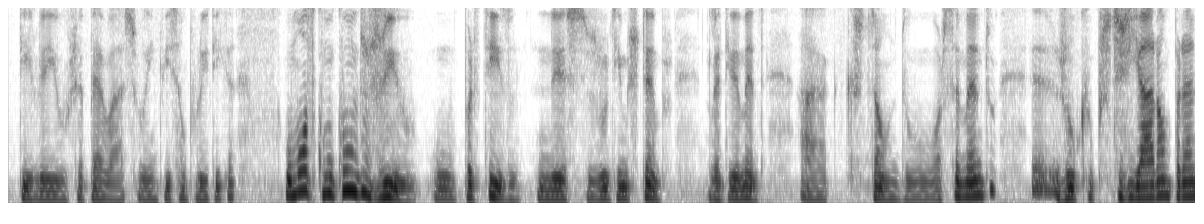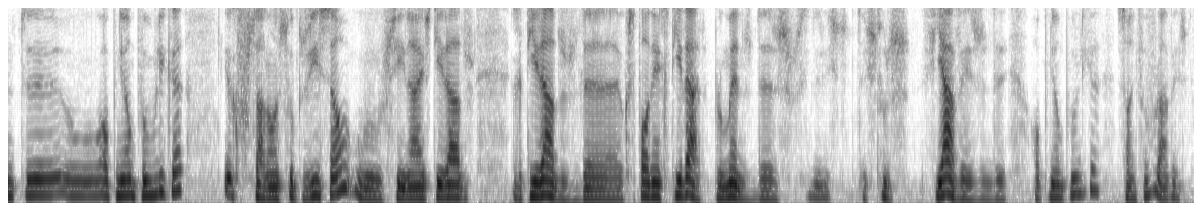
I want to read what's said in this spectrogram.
tiro aí o chapéu à sua intuição política, o modo como conduziu o partido nesses últimos tempos relativamente à questão do orçamento, eh, julgo que prestigiaram perante a opinião pública, reforçaram a sua posição, os sinais tirados, retirados, da, que se podem retirar, pelo menos, das, dos estudos fiáveis de opinião pública, são favoráveis.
